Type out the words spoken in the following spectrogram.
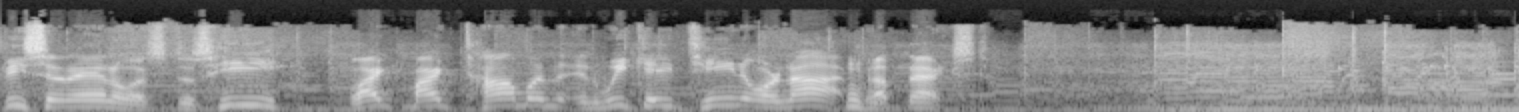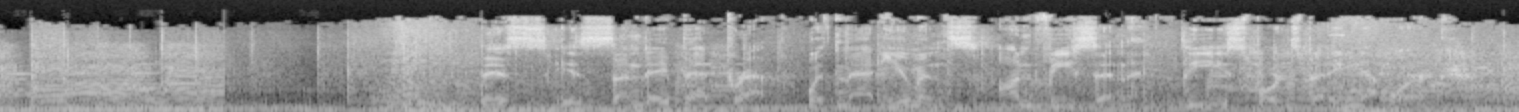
decent analyst, does he like Mike Tomlin in Week 18 or not? Up next. This is Sunday Bet Prep with Matt Youmans on VSIN, the Sports Betting Network.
